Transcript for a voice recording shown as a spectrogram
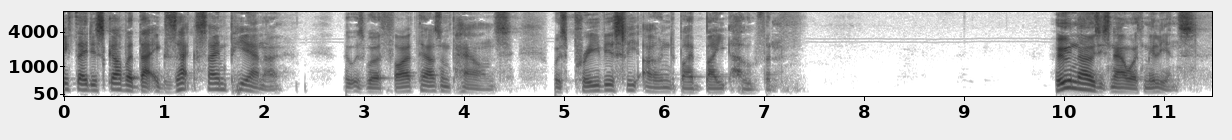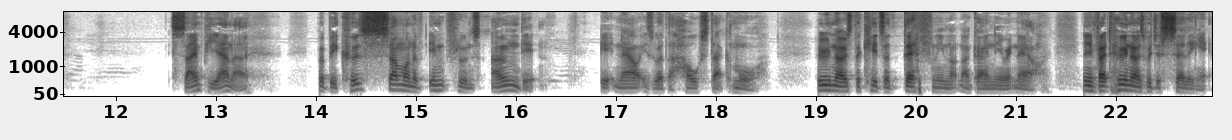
if they discovered that exact same piano that was worth £5,000 was previously owned by Beethoven. Who knows it's now worth millions? Same piano, but because someone of influence owned it, it now is worth a whole stack more. Who knows the kids are definitely not, going near it now. In fact, who knows we're just selling it.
